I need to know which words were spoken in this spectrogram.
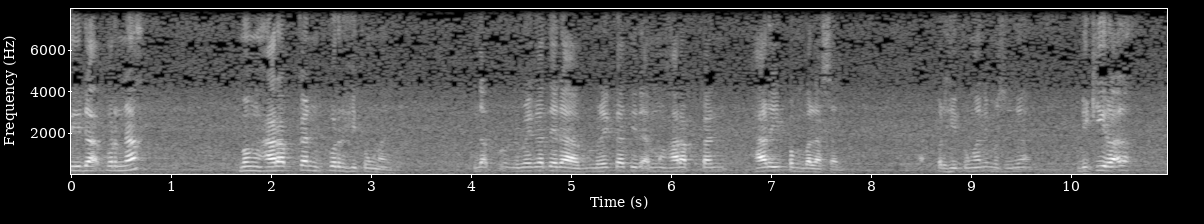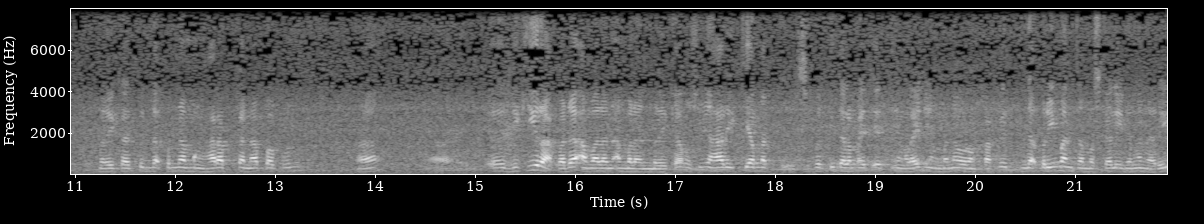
tidak pernah mengharapkan perhitungan tidak mereka tidak mereka tidak mengharapkan hari pembalasan. Perhitungan ini maksudnya dikira lah mereka itu tidak pernah mengharapkan apa pun ha, ha, eh, dikira pada amalan-amalan mereka maksudnya hari kiamat tu. seperti dalam ayat-ayat yang lain yang mana orang kafir tidak beriman sama sekali dengan hari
